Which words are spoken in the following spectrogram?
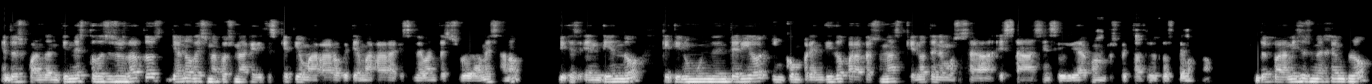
Entonces, cuando entiendes todos esos datos, ya no ves una persona que dices qué tío más raro, qué tío más rara que se levanta sobre la mesa, ¿no? Dices, entiendo que tiene un mundo interior incomprendido para personas que no tenemos esa, esa sensibilidad con respecto a ciertos temas, ¿no? Entonces, para mí ese es un ejemplo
